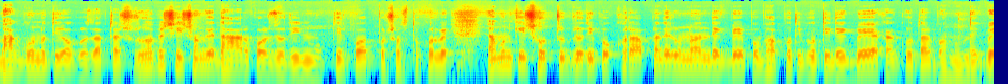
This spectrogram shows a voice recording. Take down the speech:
ভাগ্য উন্নতির অগ্রযাত্রা শুরু হবে, সেই সঙ্গে ধার কর্য ঋণ, মুক্তির পথ প্রশস্ত করবে। এমনকি শত্রু বিরোধী পক্ষরা আপনাদের উন্নয়ন দেখবে, প্রভাব প্রতিপত্তি দেখবে, একাগ্রতার বন্ধন দেখবে।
